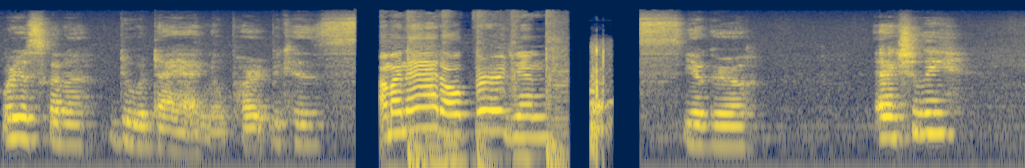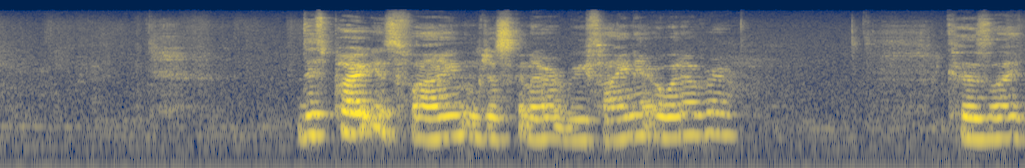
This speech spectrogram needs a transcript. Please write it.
we're just gonna do a diagonal part because I'm an adult virgin. Yeah, girl. Actually, this part is fine. I'm just gonna refine it or whatever. Cause like,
